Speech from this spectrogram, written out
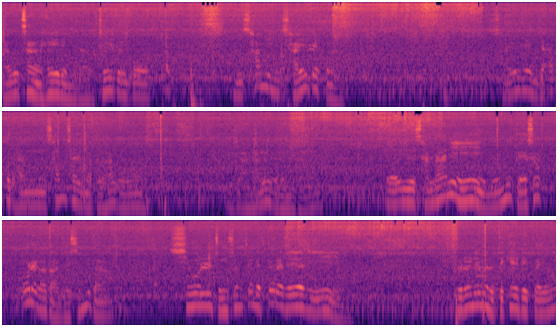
작업 사양 해야 됩니다. 저희들은 뭐한 3일, 4일 됐구나. 4일 됐는데 앞으로 한 3, 4일만 더 하고 이제 안 하려고 합니다. 어, 이 산란이 너무 계속 오래 가도 안 좋습니다. 10월 중순쯤에 떨어져야지. 그러려면 어떻게 해야 될까요?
